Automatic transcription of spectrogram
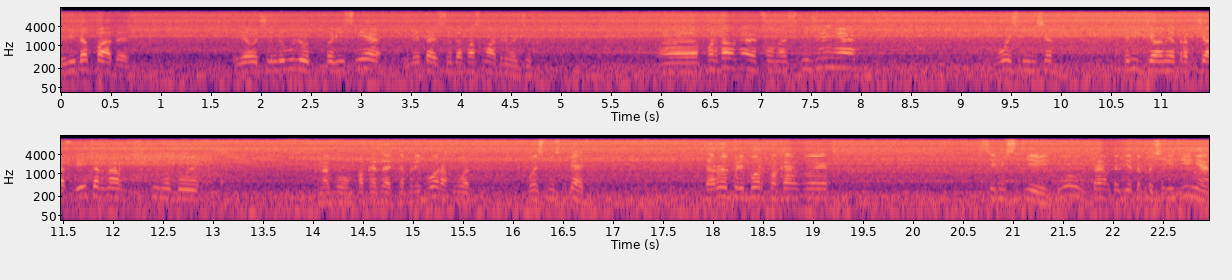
ледопады. Я очень люблю по весне летать сюда, посматривать их. Э, Продолжается у нас снижение. 83 километра в час ветер нам в спину дует. Могу вам показать на приборах. Вот 85. Второй прибор показывает 79. Ну, правда, где-то посередине.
